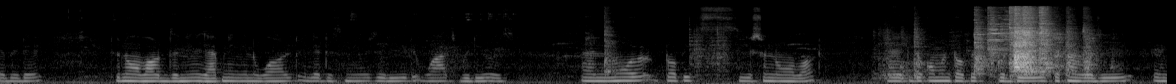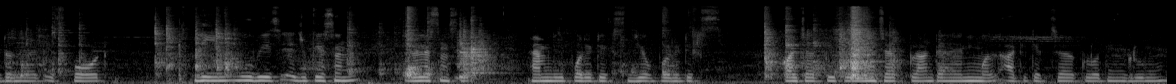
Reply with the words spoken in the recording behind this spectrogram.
every day to know about the news happening in the world, latest news, read, watch videos, and more topics you should know about. Like the common topics could be technology, internet, sport, film, movies, education, relationship, family, politics, geopolitics, culture, people, nature, plant and animal, architecture, clothing, grooming,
